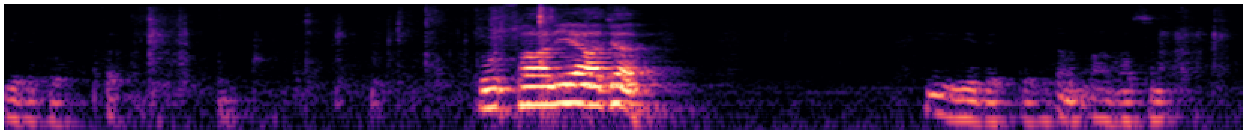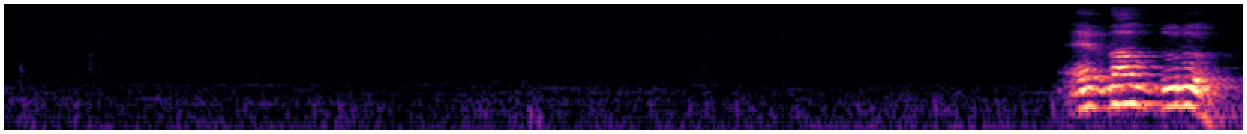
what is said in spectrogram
Yedek o. Bak. Dur Salih'e Acar. Bir yedekte hocam arkasına. Erdal Duru.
